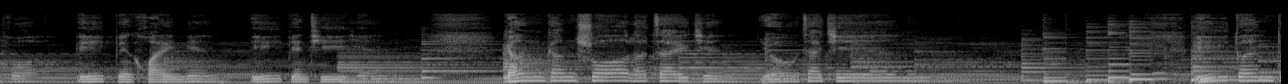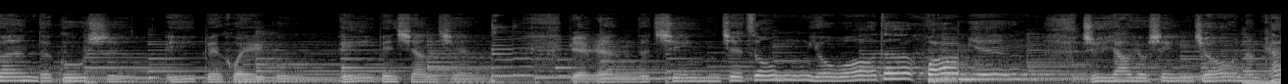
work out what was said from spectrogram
活，一边怀念，一边体验。刚刚说了再见，又再见。短短的故事，一边回顾，一边向前。别人的情节总有我的画面，只要有心就能看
